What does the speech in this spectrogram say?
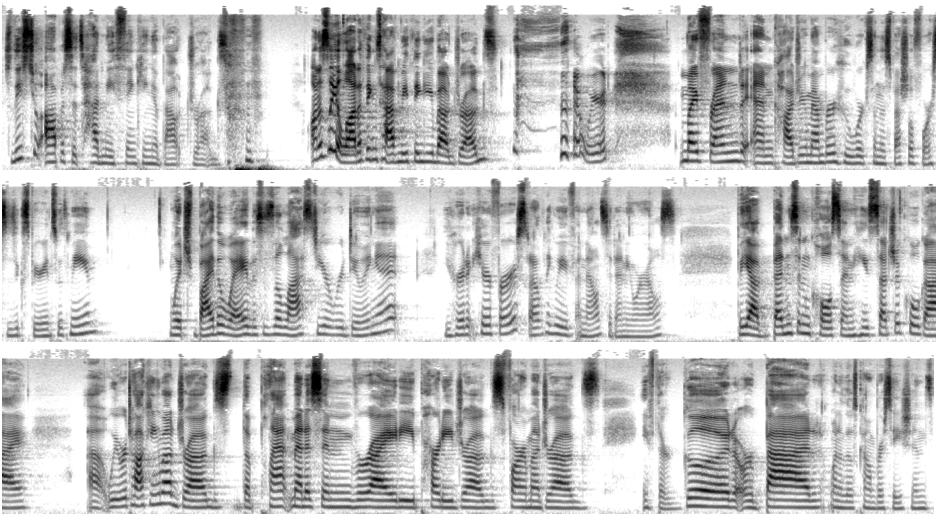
So these two opposites had me thinking about drugs. Honestly, a lot of things have me thinking about drugs. Weird? my friend and cadre member who works on the Special Forces experience with me, which, by the way, this is the last year we're doing it. You heard it here first. I don't think we've announced it anywhere else. But yeah, Benson Colson, he's such a cool guy. Uh, we were talking about drugs, the plant medicine variety, party drugs, pharma drugs, if they're good or bad, one of those conversations.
